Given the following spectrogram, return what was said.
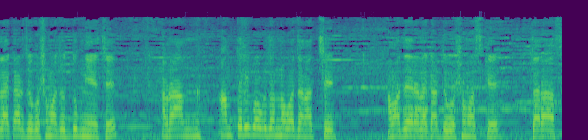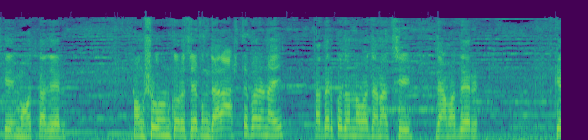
এলাকার যুব সমাজ উদ্যোগ নিয়েছে। আমরা আন্তরিকভাবে ধন্যবাদ জানাচ্ছি আমাদের এলাকার যুব সমাজকে, যারা আজকে এই মহৎ কাজের অংশগ্রহণ করেছে এবং যারা আসতে পারে নাই তাদেরকে ধন্যবাদ জানাচ্ছি যে আমাদেরকে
